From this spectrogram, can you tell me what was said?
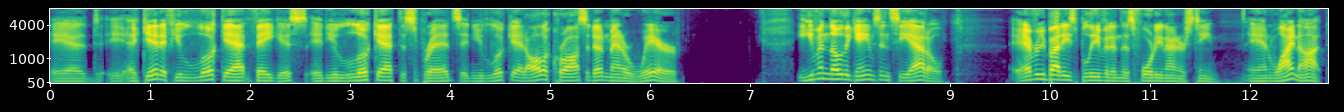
And again, if you look at Vegas and you look at the spreads and you look at all across, it doesn't matter where, even though the game's in Seattle, everybody's believing in this 49ers team and why not?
